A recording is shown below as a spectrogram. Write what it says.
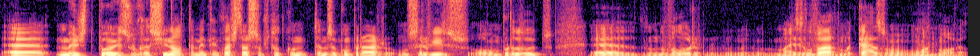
uh, mas depois o racional também tem que lá estar, sobretudo quando estamos a comprar um serviço ou um produto uh, no valor mais elevado, uma casa ou um, um, automóvel.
